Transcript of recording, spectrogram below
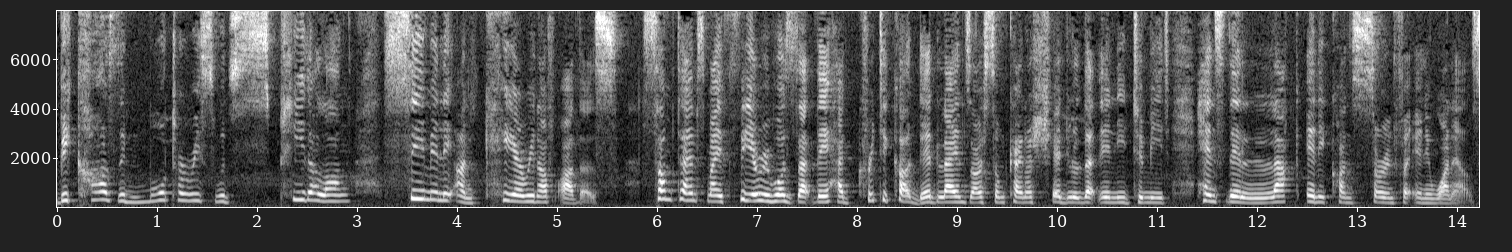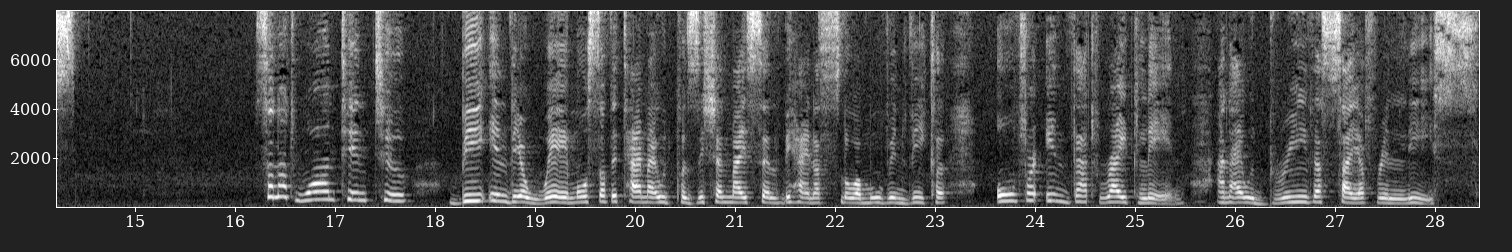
Because the motorists would speed along, seemingly uncaring of others Sometimes my theory was that they had critical deadlines or some kind of schedule that they need to meet, hence, they lack any concern for anyone else. So, not wanting to be in their way, most of the time I would position myself behind a slower moving vehicle over in that right lane and I would breathe a sigh of release.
